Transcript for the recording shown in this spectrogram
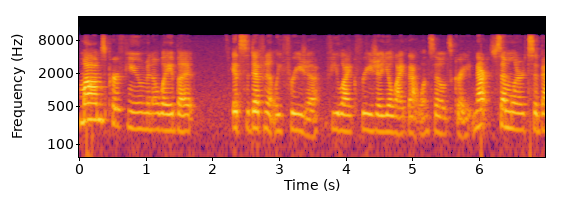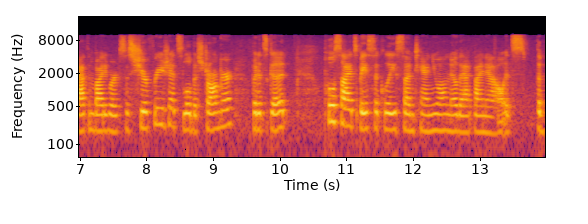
Mom's perfume in a way, but it's definitely Freesia. If you like Freesia, you'll like that one, so it's great. Not similar to Bath & Body Works' It's Sheer Freesia. It's a little bit stronger, but it's good. Poolside's basically suntan. You all know that by now. It's the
